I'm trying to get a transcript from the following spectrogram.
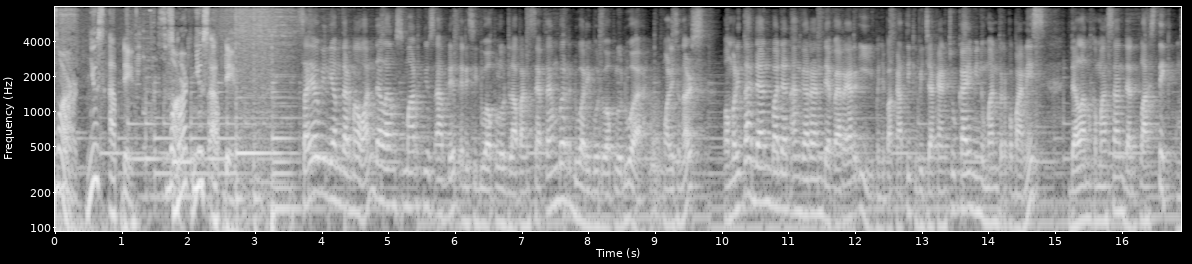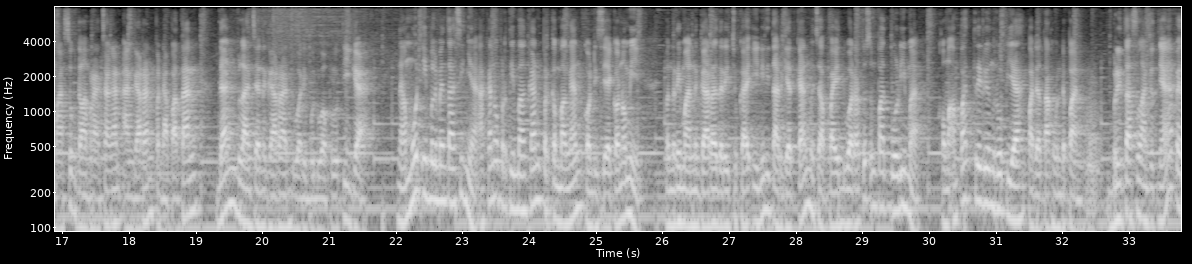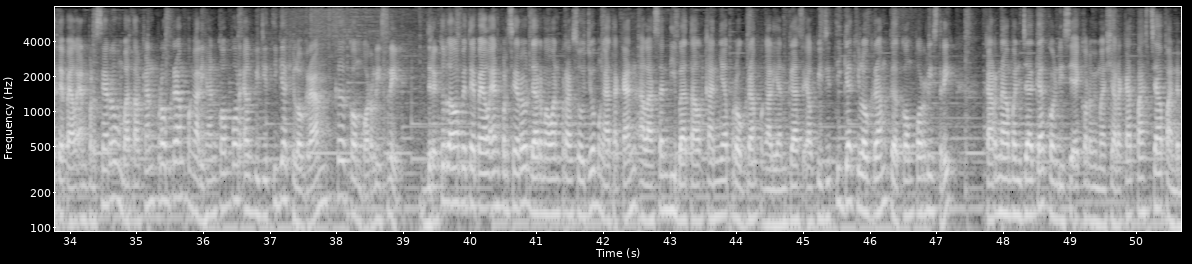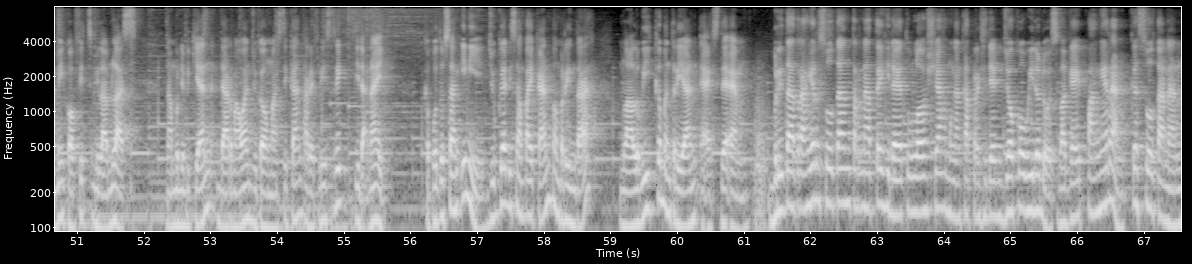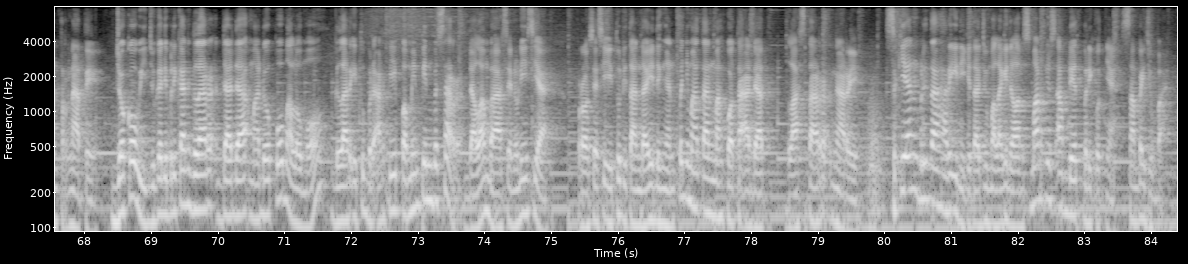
Smart News Update. Smart News Update. Saya William Darmawan dalam Smart News Update edisi 28 September 2022. My listeners, pemerintah dan Badan Anggaran DPR RI menyepakati kebijakan cukai minuman berpemanis dalam kemasan dan plastik masuk dalam rancangan anggaran pendapatan dan belanja negara 2023. Namun implementasinya akan mempertimbangkan perkembangan kondisi ekonomi, Penerimaan negara dari cukai ini ditargetkan mencapai 245,4 triliun rupiah pada tahun depan. Berita selanjutnya, PT PLN Persero membatalkan program pengalihan kompor LPG 3 kg ke kompor listrik. Direktur Utama PT PLN Persero Darmawan Prasojo mengatakan alasan dibatalkannya program pengalihan gas LPG 3 kg ke kompor listrik karena menjaga kondisi ekonomi masyarakat pasca pandemi COVID-19. Namun demikian, Darmawan juga memastikan tarif listrik tidak naik. Keputusan ini juga disampaikan pemerintah melalui Kementerian ESDM. Berita terakhir, Sultan Ternate Hidayatullah Syah mengangkat Presiden Joko Widodo sebagai Pangeran Kesultanan Ternate. Jokowi juga diberikan gelar Dada Madopo Malomo, gelar itu berarti pemimpin besar dalam bahasa Indonesia. Prosesi itu ditandai dengan penyematan mahkota adat Lastar Ngare. Sekian berita hari ini, kita jumpa lagi dalam Smart News Update berikutnya. Sampai jumpa.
